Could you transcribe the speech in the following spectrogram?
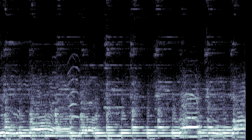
जागा गात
